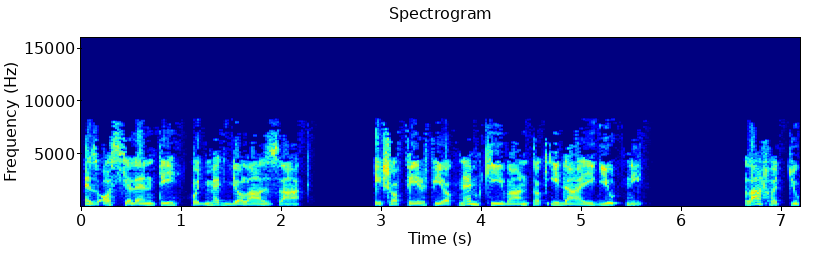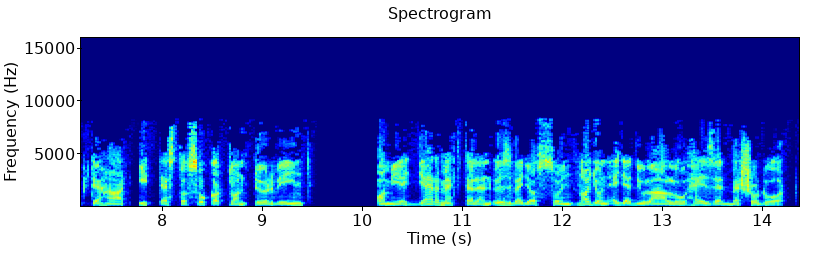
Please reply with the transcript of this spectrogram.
ez azt jelenti, hogy meggyalázzák, és a férfiak nem kívántak idáig jutni. Láthatjuk tehát itt ezt a szokatlan törvényt, ami egy gyermektelen özvegyasszony nagyon egyedülálló helyzetbe sodort.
